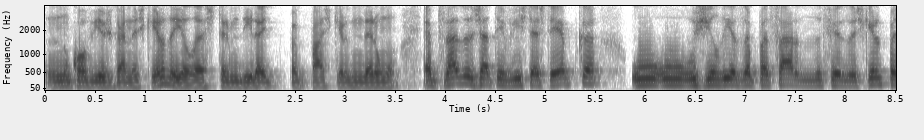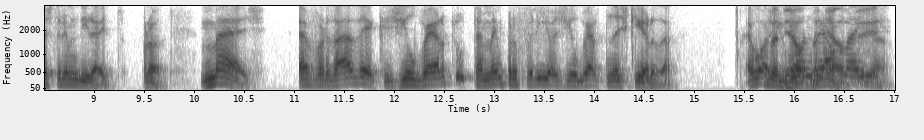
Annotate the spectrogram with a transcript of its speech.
nunca ouvia jogar na esquerda, ele é extremo direito para, para a esquerda ainda era um. Apesar de eu já ter visto esta época o, o, o a passar de defesa esquerda para extremo direito. Pronto. Mas a verdade é que Gilberto também preferia o Gilberto na esquerda. Agora, Daniel, o André Daniel, Almeida.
